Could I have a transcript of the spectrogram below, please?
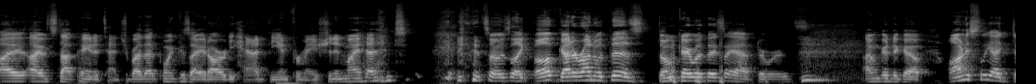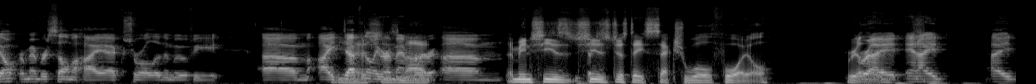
I I stopped paying attention by that point because I had already had the information in my head, and so I was like, oh, gotta run with this. Don't care what they say afterwards. I'm good to go. Honestly, I don't remember Salma Hayek's role in the movie. Um, I Yeah, definitely remember. Um, I mean, she's she's just a sexual foil, really. Right, and I, I,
